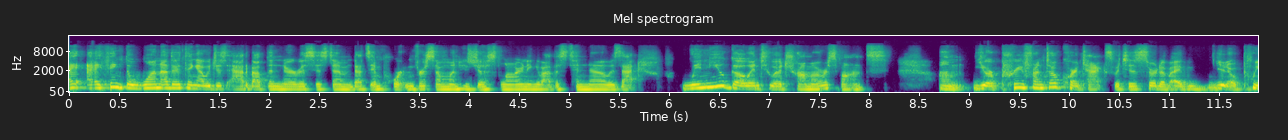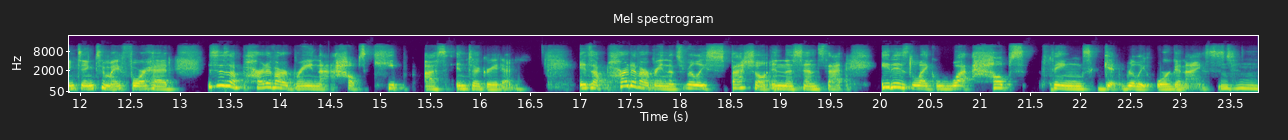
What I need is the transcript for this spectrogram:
I, I, think the one other thing I would just add about the nervous system that's important for someone who's just learning about this to know is that when you go into a trauma response, um, your prefrontal cortex, which is sort of I'm you know pointing to my forehead, this is a part of our brain that helps keep us integrated. it's a part of our brain that's really special in the sense that it is like what helps things get really organized mm-hmm.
